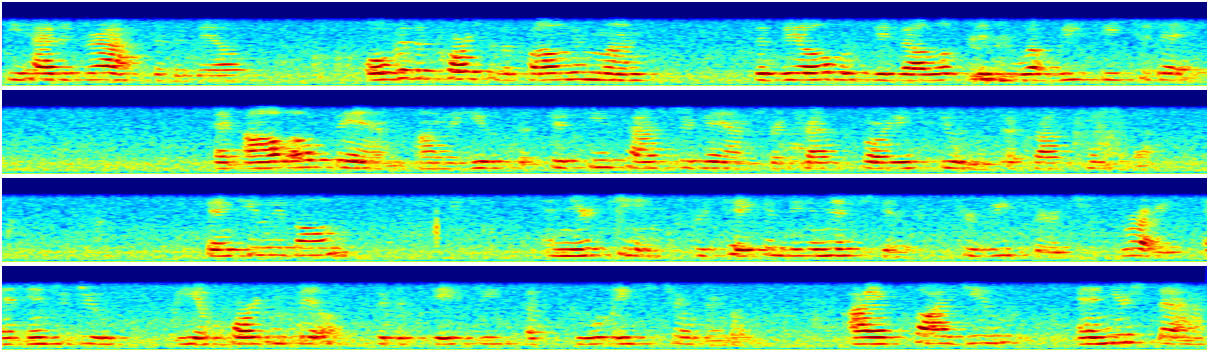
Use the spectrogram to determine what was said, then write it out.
he had a draft of the bill. Over the course of the following month, the bill was developed into what we see today an all-out ban on the use of 15-passenger vans for transporting students across Canada. Thank you, Yvon, and your team for taking the initiative to research, write, and introduce the important bill for the safety of school-aged children. I applaud you and your staff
